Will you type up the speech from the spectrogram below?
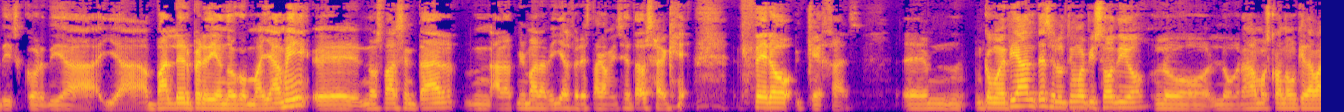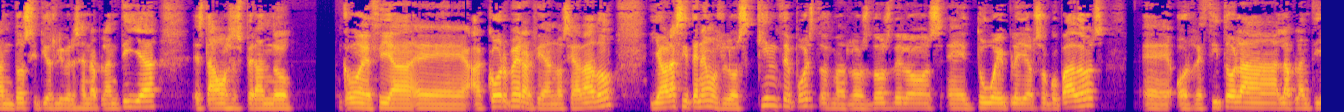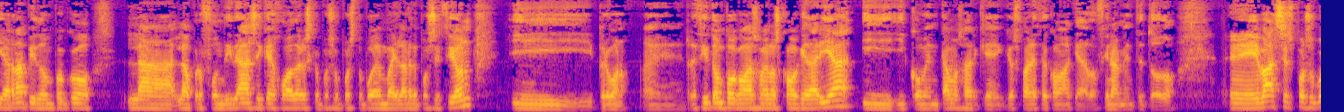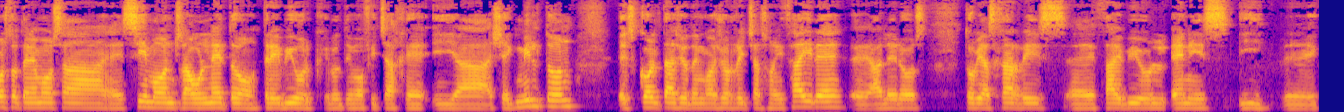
Discord y a, y Balder perdiendo con Miami, eh, nos va a sentar a las mil maravillas ver esta camiseta, o sea que cero quejas. Em, como decía antes, el último episodio lo, lo grabamos cuando aún quedaban dos sitios libres en la plantilla, estábamos esperando como decía, eh, a Corber, al final no se ha dado. Y ahora sí tenemos los 15 puestos más los dos de los eh, two-way players ocupados. Eh, os recito la, la, plantilla rápido, un poco la, la, profundidad, así que hay jugadores que por supuesto pueden bailar de posición, y, pero bueno, eh, recito un poco más o menos cómo quedaría y, y comentamos a ver qué, qué, os parece cómo ha quedado finalmente todo. Eh, bases, por supuesto, tenemos a eh, Simmons, Raúl Neto, Trey el último fichaje, y a Shake Milton. Escoltas, yo tengo a George Richardson y Zaire. Eh, aleros, Tobias Harris, eh, Thybulle, Ennis y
